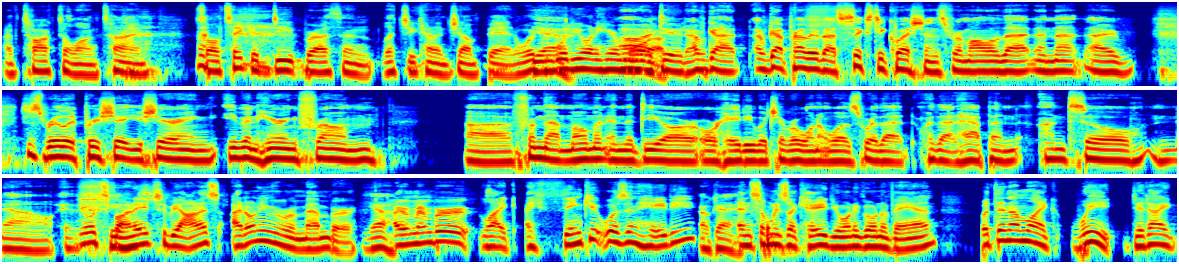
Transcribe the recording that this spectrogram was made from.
I've talked a long time. So I'll take a deep breath and let you kind of jump in. What, Yeah. what do you want to hear oh, more? Oh, of? dude, I've got I've got probably about sixty questions from all of that, and that I just really appreciate you sharing, even hearing from uh, from that moment in the DR or Haiti, whichever one it was, where that where that happened until now. You know what's feels- funny? To be honest, I don't even remember. Yeah. I remember like I think it was in Haiti. Okay. And somebody's like, "Hey, do you want to go in a van?" But then I'm like, "Wait, did I?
